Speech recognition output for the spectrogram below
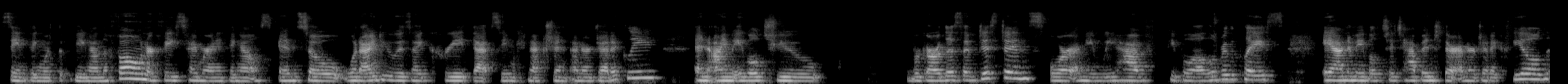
same thing with being on the phone or FaceTime or anything else. And so what I do is I create that same connection energetically and I'm able to regardless of distance or I mean we have people all over the place and I'm able to tap into their energetic field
